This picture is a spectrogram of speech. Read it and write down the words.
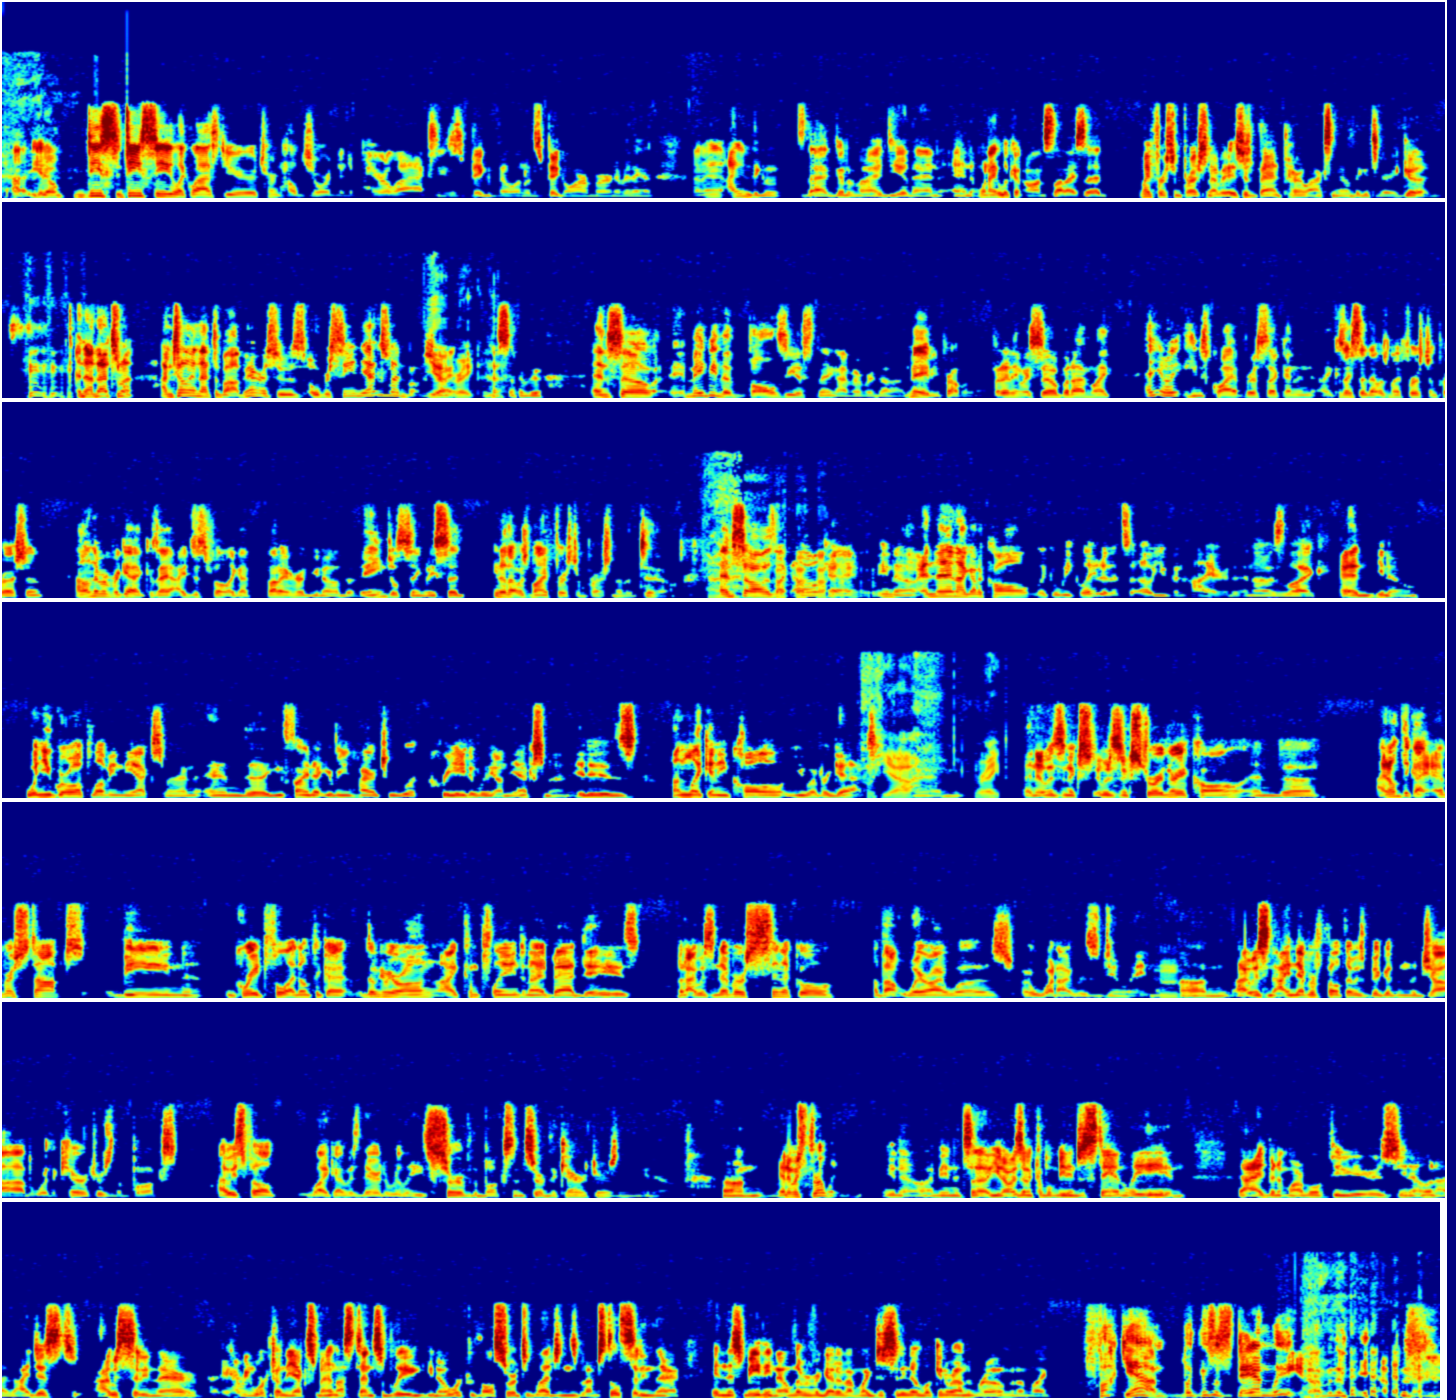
Uh, you know, DC, DC like last year turned Hal Jordan into Parallax, and he's this big villain with his big armor and everything. And I didn't think it was that good of an idea then. And when I look at Onslaught, I said, my first impression of it is just bad Parallax, and I don't think it's very good. And now that's what I, am telling that to Bob Harras, who's overseeing the X Men books. Yeah, right. right. and so it may be the ballsiest thing I've ever done. Maybe, probably not. But anyway, so but I'm like, and you know, he was quiet for a second, and because I said that was my first impression. I'll never forget because I, I just felt like I thought I heard you know the, the angels sing when he said you know, that was my first impression of it too. And so I was like, oh, okay, you know, and then I got a call like a week later that said, oh, you've been hired. And I was like, and you know, when you grow up loving the X Men and uh, you find out you're being hired to work creatively on the X Men, it is unlike any call you ever get. Yeah, um, right. And it was an ex- it was an extraordinary call, and uh, I don't think I ever stopped being grateful. I don't think I don't get me wrong. I complained and I had bad days, but I was never cynical about where I was or what I was doing. Mm. Um, I was I never felt I was bigger than the job or the characters of the books. I always felt like I was there to really serve the books and serve the characters, and you know, um, and it was thrilling. You know, I mean, it's a uh, you know, I was in a couple meetings with Stan Lee, and I had been at Marvel a few years, you know, and I, I just I was sitting there having worked on the X Men, ostensibly, you know, worked with all sorts of legends, but I'm still sitting there in this meeting. I'll never forget it. I'm like just sitting there looking around the room, and I'm like, "Fuck yeah!" I'm like, "This is Stan Lee," you know. you know? yeah.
